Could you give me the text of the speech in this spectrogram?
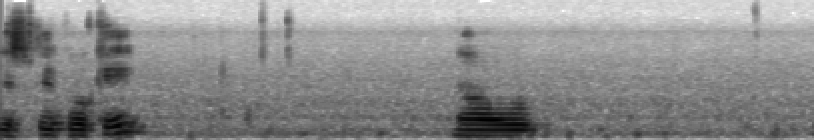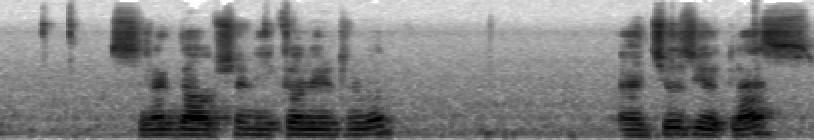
Just click OK. Now select the option equal interval and choose your class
